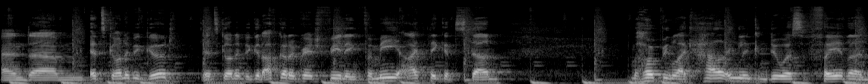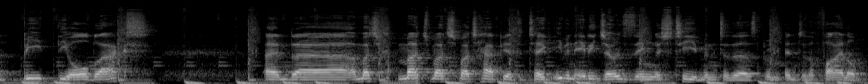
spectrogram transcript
And um, it's gonna be good. It's gonna be good. I've got a great feeling. For me, I think it's done. I'm hoping like how England can do us a favor and beat the All Blacks. And uh, I'm much, much, much, much happier to take even Eddie Jones's English team into the into the final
